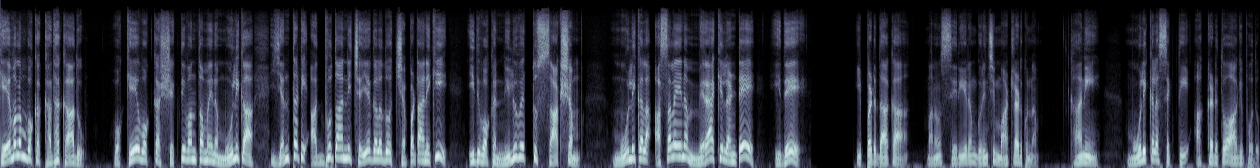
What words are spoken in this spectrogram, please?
కేవలం ఒక కథ కాదు. ఒకే ఒక్క శక్తివంతమైన మూలిక ఎంతటి అద్భుతాన్ని చెయ్యగలదో చెప్పటానికి ఇది ఒక నిలువెత్తు సాక్ష్యం. మూలికల అసలైన మిరాకిల్ అంటే ఇదే. ఇప్పటిదాకా మనం శరీరం గురించి మాట్లాడుకున్నాం. కాని మూలికల శక్తి అక్కడితో ఆగిపోదు.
